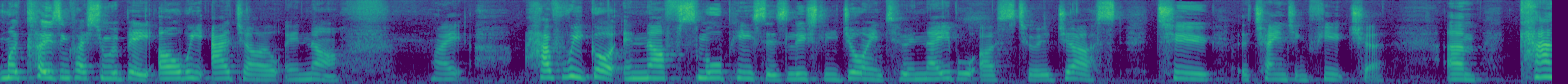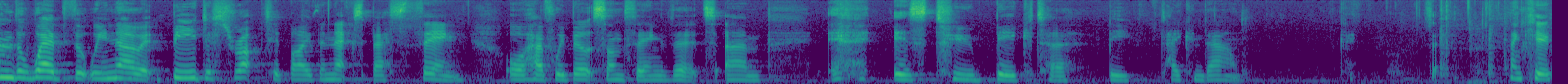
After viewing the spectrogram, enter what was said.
my closing question would be, are we agile enough, right? Have we got enough small pieces loosely joined to enable us to adjust to a changing future? Um, can the web that we know it be disrupted by the next best thing? Or have we built something that um, is too big to be taken down? Thank you.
